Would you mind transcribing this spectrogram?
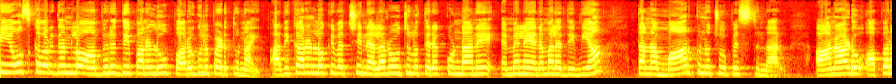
నియోజకవర్గంలో అభివృద్ధి పనులు పరుగులు పెడుతున్నాయి. అధికారంలోకి వచ్చి నెల రోజులు తిరగకుండానే ఎమ్మెల్యే యనమల దివ్య తన మార్కును చూపిస్తున్నారు. ఆనాడు అపర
